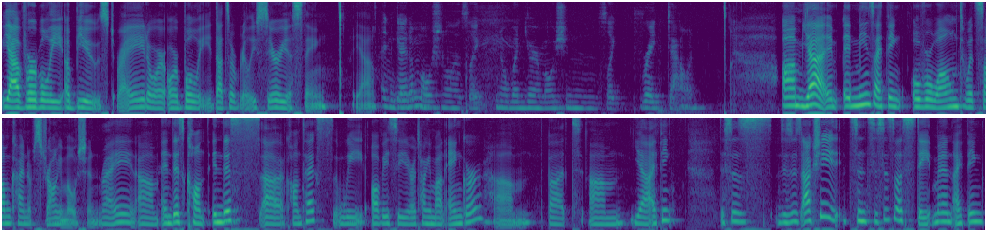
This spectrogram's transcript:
yeah verbally abused, right, or or bullied. That's a really serious thing. Yeah. And get emotional is like, you know, when your emotions like break down. Um, yeah, it, it means I think overwhelmed with some kind of strong emotion, right? Um, in this con in this uh, context, we obviously are talking about anger, um, but um, yeah, I think this is this is actually since this is a statement, I think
